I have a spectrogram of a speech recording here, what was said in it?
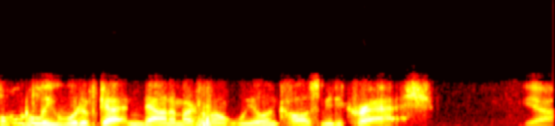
totally would have gotten down in my front wheel and caused me to crash. Yeah.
